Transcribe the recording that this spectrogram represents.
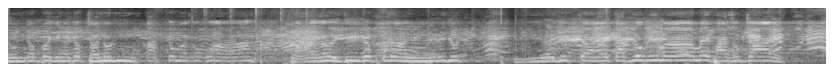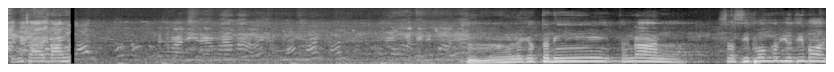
นนครับว่ายังไงครับชานนตัดเข้ามาเข้าขวาขวาเข้าอีกทีครับทางด้านวีรยุทธ์วีรยุทธ์จ่ายตัดลูกนี้มาไม่ผ่านสมชายสมชายบังอืมเลยครับตอนนี้ทางด้านสศิพงศ์ครับอยู่ที่บอล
